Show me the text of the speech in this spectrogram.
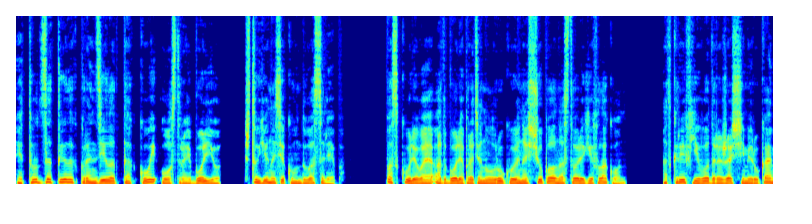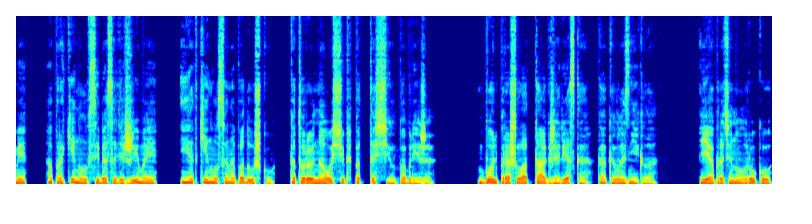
И тут затылок пронзило такой острой болью, что я на секунду ослеп. Поскуливая от боли, протянул руку и нащупал на столике флакон. Открыв его дрожащими руками, опрокинул в себя содержимое и откинулся на подушку, которую на ощупь подтащил поближе. Боль прошла так же резко, как и возникла. Я протянул руку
